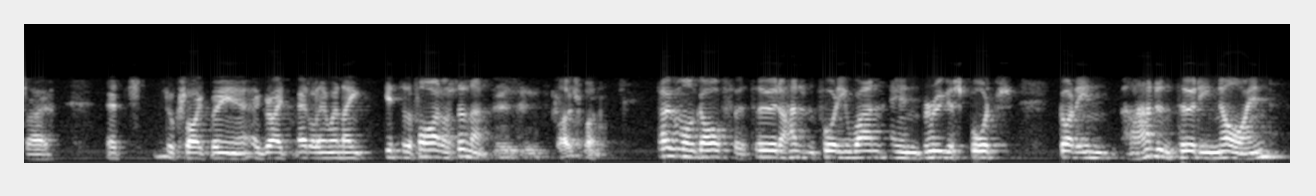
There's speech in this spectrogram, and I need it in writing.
So it looks like being a great battle and when they get to the finals, doesn't it? It's a close one. Tocumwal Golf for third, 141, and Barooga Sports got in 139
